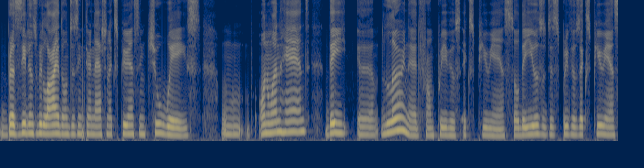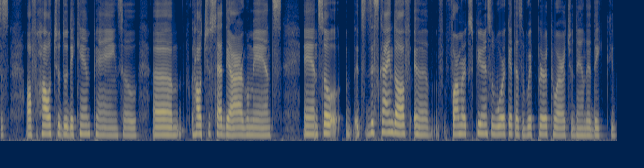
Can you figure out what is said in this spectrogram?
Brazilians relied on this international experience in two ways. Um, on one hand, they uh, learned from previous experience, so they used these previous experiences of how to do the campaign, so um, how to set the arguments, and so it's this kind of uh, former experience that worked as a repertoire to them that they could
